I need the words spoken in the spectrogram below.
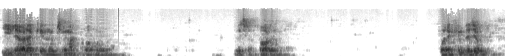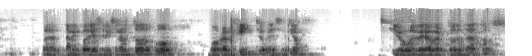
Y la verdad que es mucho más cómodo de esa forma. Por ejemplo, yo para, también podría seleccionar todo o borrar filtro en selección. Quiero volver a ver todos los datos.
